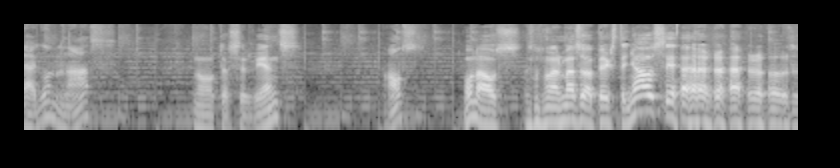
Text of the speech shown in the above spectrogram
Deguna, nāca, Nu, tas ir viens. auss. Un auss ar mazo pirkstiņu ausi, ar, ar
